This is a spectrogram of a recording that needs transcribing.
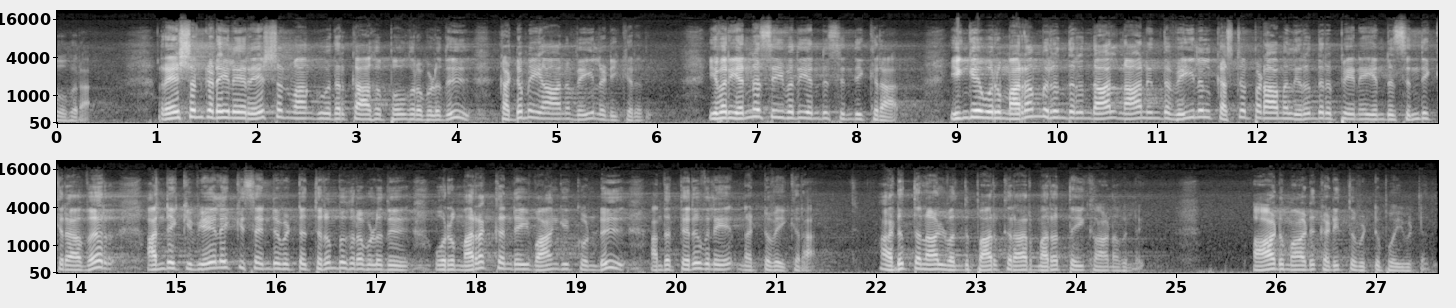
போகிறார். ரேஷன் கடையிலே ரேஷன் வாங்குவதற்காக போகிற பொழுது கடுமையான வெயில் அடிக்கிறது. இவர் என்ன செய்வது என்று சிந்திக்கிறார். இங்கே ஒரு மரம் இருந்திருந்தால் நான் இந்த வெயிலில் கஷ்டப்படாமல் இருந்திருப்பேனே என்று சிந்திக்கிற அவர் அன்றைக்கு வேலைக்கு சென்றுவிட்டு திரும்புகிற பொழுது ஒரு மரக்கன்றை வாங்கி கொண்டு அந்த தெருவிலே நட்டு வைக்கிறார். அடுத்த நாள் வந்து பார்க்கிறார் மரத்தை காணவில்லை. ஆடு மாடு கடித்து விட்டு போய்விட்டது.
